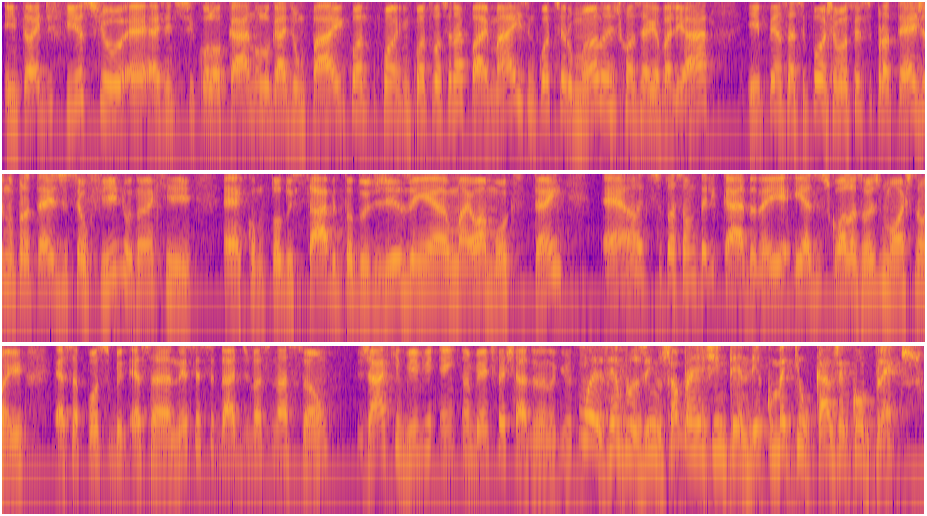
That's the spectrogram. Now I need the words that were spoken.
Então é difícil é, a gente se colocar no lugar de um pai enquanto, enquanto você não é pai. Mas, enquanto ser humano, a gente consegue avaliar e pensar assim, poxa, você se protege, não protege seu filho, né? Que, é, como todos sabem, todos dizem, é o maior amor que se tem. É uma situação delicada, né? E, e as escolas hoje mostram aí essa, essa necessidade de vacinação, já que vive em ambiente fechado, né, Nogueira? Um exemplozinho, só para a gente entender como é que o caso é complexo.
